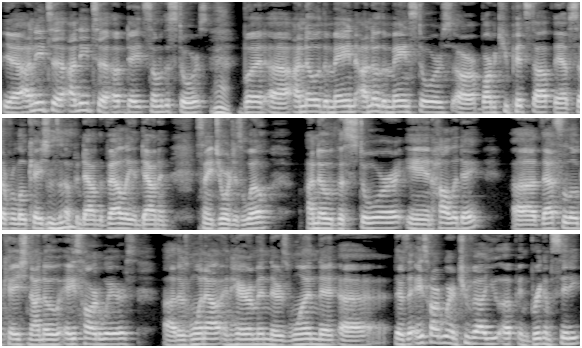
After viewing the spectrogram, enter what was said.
yeah. I need to I need to update some of the stores. Yeah. But uh, I know the main I know the main stores are Barbecue Pit Stop. They have several locations Mm-hmm. up and down the valley and down in St. George as well. I know the store in Holladay. Uh, that's the location. I know Ace Hardware's. Uh, there's one out in Herriman. There's one that uh, there's an Ace Hardware and True Value up in Brigham City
